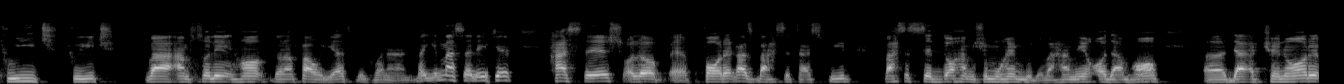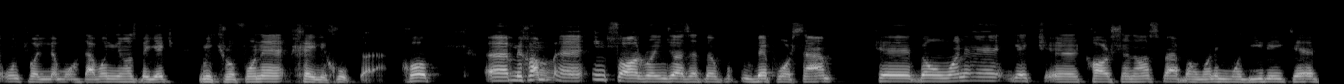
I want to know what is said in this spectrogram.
تویچ تویچ و امثال اینها دارن فعالیت می‌کنن. و یه مسئله که هستش حالا فارغ از بحث تصویر بحث صدا همیشه مهم بوده و همه آدم ها در کنار اون تولید محتوا نیاز به یک میکروفون خیلی خوب دارن. خب می‌خوام این سوال رو اینجا ازت بپرسم که به عنوان یک کارشناس و به عنوان مدیری که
